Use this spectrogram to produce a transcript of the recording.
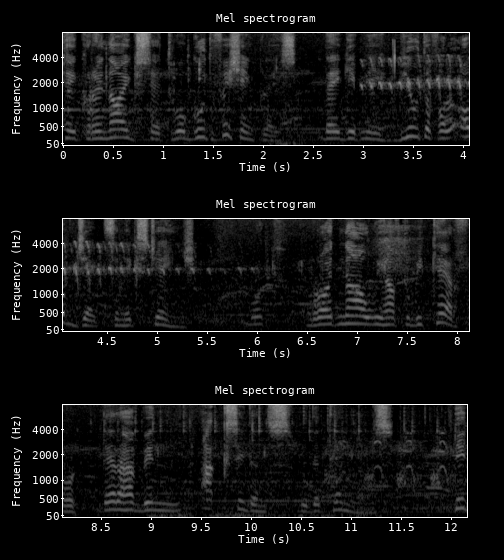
take Renaigse to a good fishing place. They give me beautiful objects in exchange. But right now we have to be careful. There have been accidents with the attendants. Did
